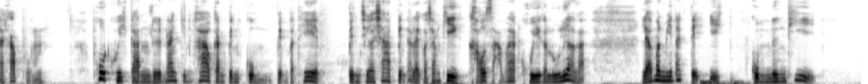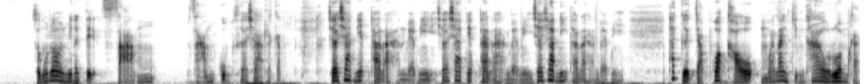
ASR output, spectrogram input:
นะครับ ผมพูดคุยกันหรือนั่งกินข้าวกันเป็นกลุ่มเป็นประเทศ เป็นเชื้อชาติเป็นอะไรก็ช่างที่เขาสามารถคุยกันรู้เรื่องอะแล้วมันมีนักเตะอีกกลุ่มหนึ่งที่ สมมุติว่ามันมีนักเตะสามสามกลุ่มเชื้อชาติแล้วกัน เชื้อชาติเนี้ยทานอาหารแบบนี้ เชื้อชาติเนี้ยทานอาหารแบบนี้ เชื้อชาตินี้ทานอาหารแบบนี้ ถ้าเกิดจับพวกเขามานั่งกินข้าวร่วมกัน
